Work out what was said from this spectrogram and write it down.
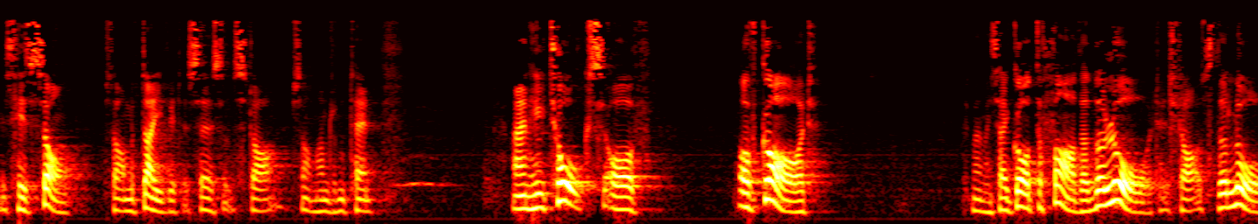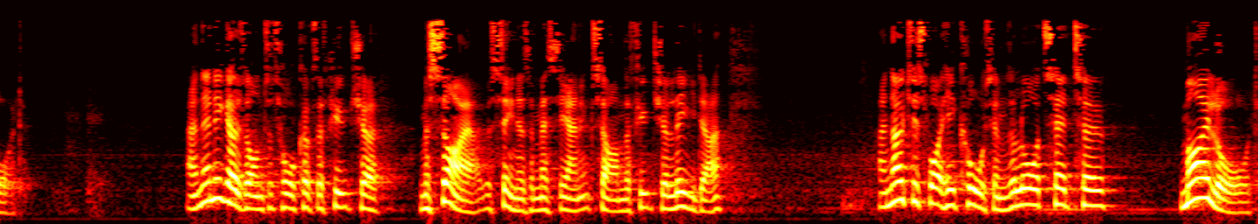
It's his song. Psalm of David, it says at the start, Psalm 110 and he talks of, of God. Let me say God the Father, the Lord. It starts, the Lord. And then he goes on to talk of the future Messiah. It was seen as a messianic psalm, the future leader. And notice what he calls him. The Lord said to my Lord.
